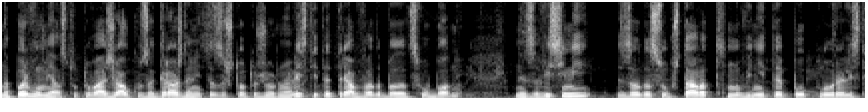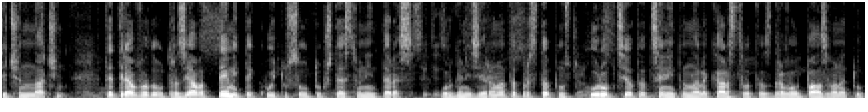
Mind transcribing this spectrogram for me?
На първо място това е жалко за гражданите, защото журналистите трябва да бъдат свободни независими, за да съобщават новините по плуралистичен начин. Те трябва да отразяват темите, които са от обществен интерес. Организираната престъпност, корупцията, цените на лекарствата, здравеопазването,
